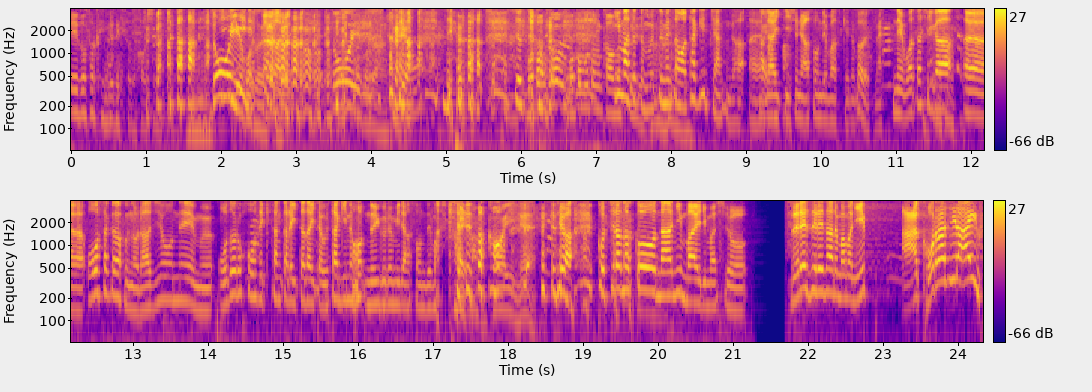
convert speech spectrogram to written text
映像作品出てきそうな顔してます。どういうことですか？どういうことなんですか？ちょっと、もともとの顔の今ちょっと娘さんはたけちゃんが、えーはい。抱いて一緒に遊んでますけども。そうですね。ね、私が、えー大阪府のラジオネーム、踊る宝石さんからいただいたうさぎのぬいぐるみで遊んでますけれども。かわいいね。では、こちらのコーナーに参りましょう。つれづれなるままに、アコラジライフ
